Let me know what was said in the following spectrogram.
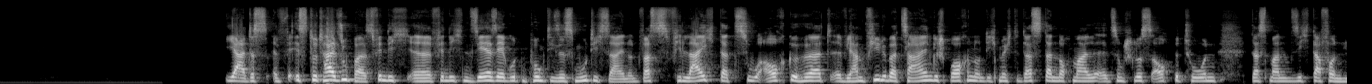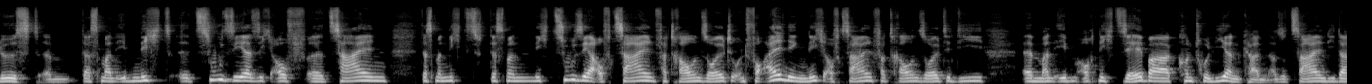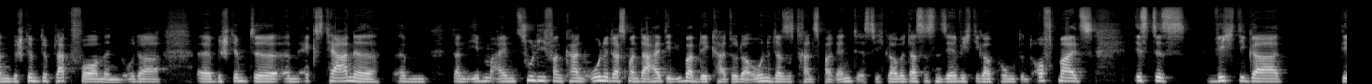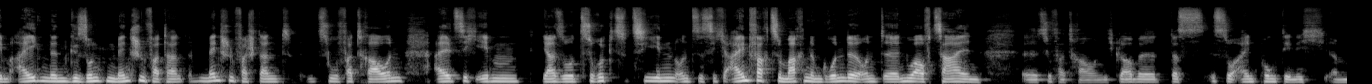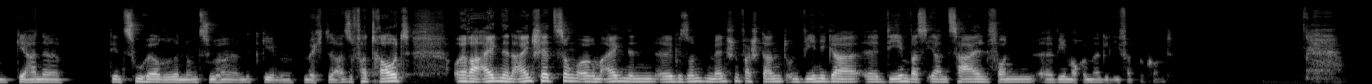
ja, das ist total super. Das finde ich, äh, finde ich einen sehr, sehr guten Punkt, dieses mutig sein. Und was vielleicht dazu auch gehört, äh, wir haben viel über Zahlen gesprochen und ich möchte das dann noch mal äh, zum Schluss auch betonen, dass man sich davon löst, ähm, dass man eben nicht äh, zu sehr sich auf äh, Zahlen, dass man nicht, dass man nicht zu sehr auf Zahlen vertrauen sollte und vor allen Dingen nicht auf Zahlen vertrauen sollte, die äh, man eben auch nicht selber kontrollieren kann. Also Zahlen, die dann bestimmte Plattformen oder äh, bestimmte ähm, externe ähm, dann eben einem zuliefern kann, ohne dass man da halt den Überblick hat oder ohne dass es transparent ist. Ich glaube, das ist ein sehr wichtiger Punkt. Und oftmals ist es wichtiger, dem eigenen gesunden Menschenverstand, zu vertrauen, als sich eben ja so zurückzuziehen und es sich einfach zu machen im Grunde und äh, nur auf Zahlen äh, zu vertrauen. Ich glaube, das ist so ein Punkt, den ich ähm, gerne den Zuhörerinnen und Zuhörern mitgeben möchte. Also vertraut eurer eigenen Einschätzung, eurem eigenen äh, gesunden Menschenverstand und weniger äh, dem, was ihr an Zahlen von äh, wem auch immer geliefert bekommt.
